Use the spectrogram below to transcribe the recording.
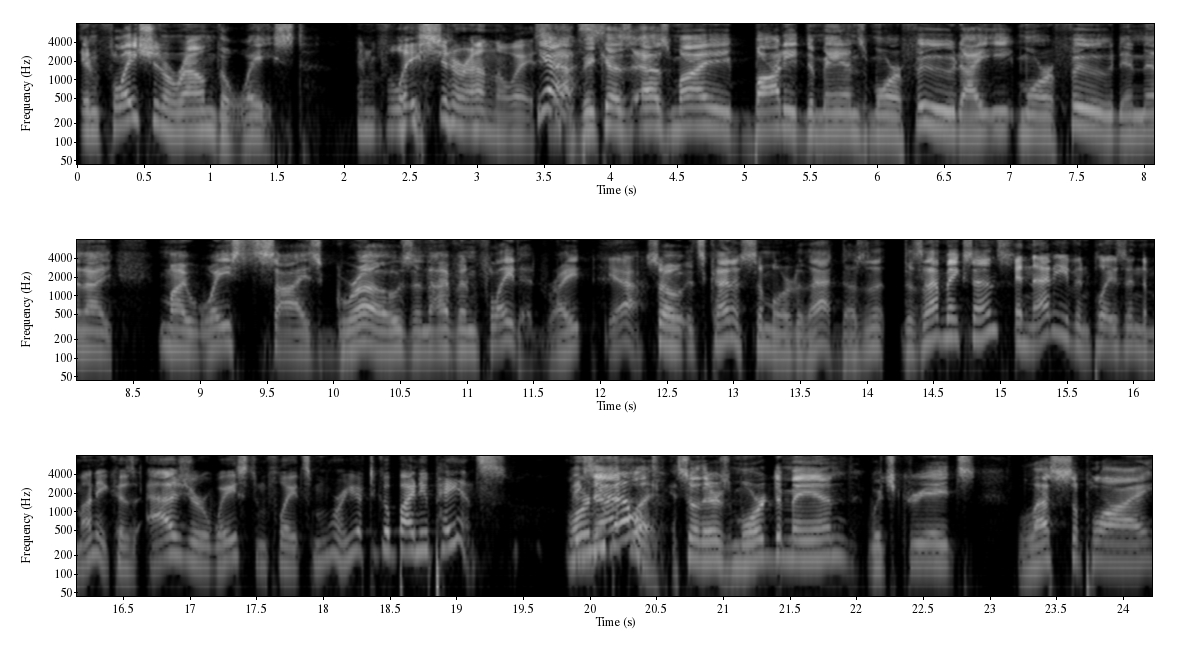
inflation around the waist. Inflation around the waist. Yeah, yes. because as my body demands more food, I eat more food and then I my waist size grows and I've inflated, right? Yeah. So it's kind of similar to that, doesn't it? Does that make sense? And that even plays into money because as your waist inflates more, you have to go buy new pants or a new belt. So there's more demand, which creates less supply,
